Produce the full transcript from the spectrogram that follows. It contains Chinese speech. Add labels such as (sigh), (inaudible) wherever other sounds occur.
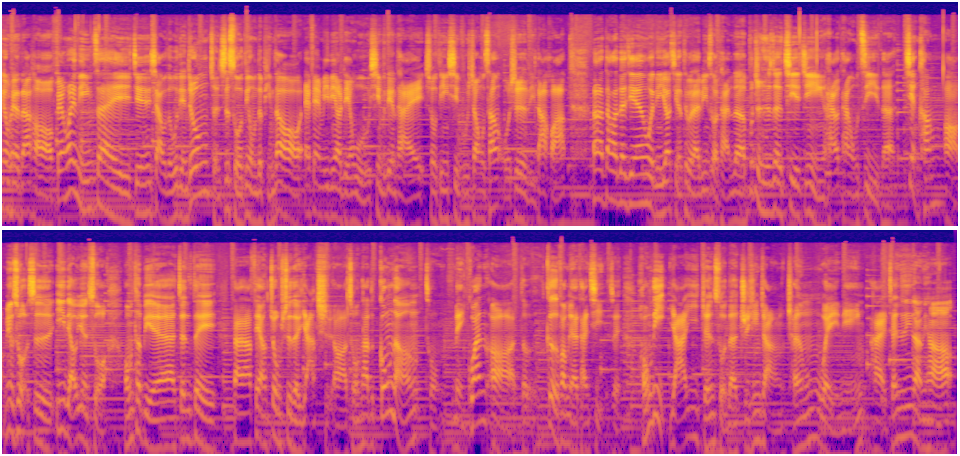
听众朋友，大家好！非常欢迎您在今天下午的五点钟准时锁定我们的频道 FM 一零二点五幸福电台，收听幸福商务舱。我是李大华。那大华在今天为您邀请的特别来宾所谈的，不只是这企业经营，还要谈我们自己的健康啊，没有错，是医疗院所。我们特别针对大家非常重视的牙齿啊，从它的功能、从美观啊的各个方面来谈起。所以，红利牙医诊所的执行长陈伟宁，嗨，陈执行长你好。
